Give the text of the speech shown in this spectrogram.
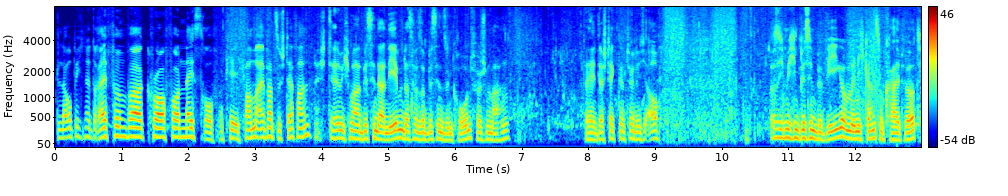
glaube ich, eine 3,5er Craw von Nace drauf. Okay, ich fahre mal einfach zu Stefan. Ich stelle mich mal ein bisschen daneben, dass wir so ein bisschen Synchronfischen machen. Dahinter steckt natürlich auch, dass ich mich ein bisschen bewege und mir nicht ganz so kalt wird.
